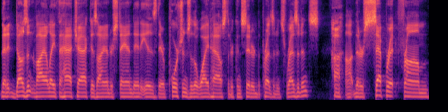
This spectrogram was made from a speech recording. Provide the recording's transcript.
that it doesn't violate the Hatch Act, as I understand it, is there are portions of the White House that are considered the president's residence huh. uh, that are separate from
